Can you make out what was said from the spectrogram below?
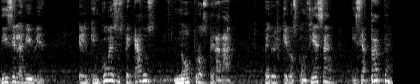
Dice la Biblia, el que encubre sus pecados no prosperará, pero el que los confiesa y se aparta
